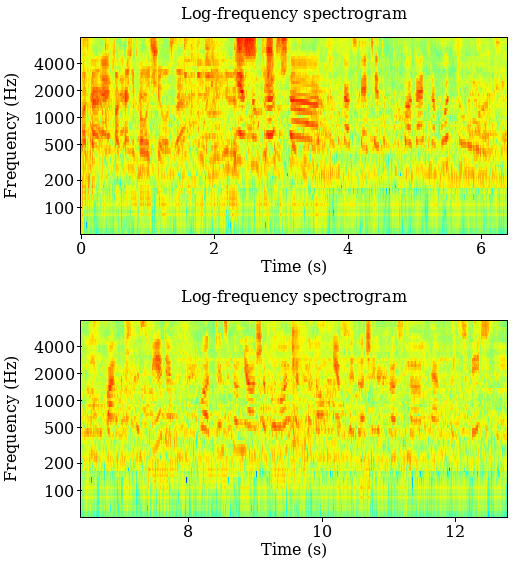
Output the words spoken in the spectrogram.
Ну, а пока, да, пока не что- получилось, да? Или, или Нет, ну просто, как бы как сказать, это предполагает работу в банковской сфере. Вот, в принципе, у меня уже был офер, потом мне предложили просто прям поинтереснее.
